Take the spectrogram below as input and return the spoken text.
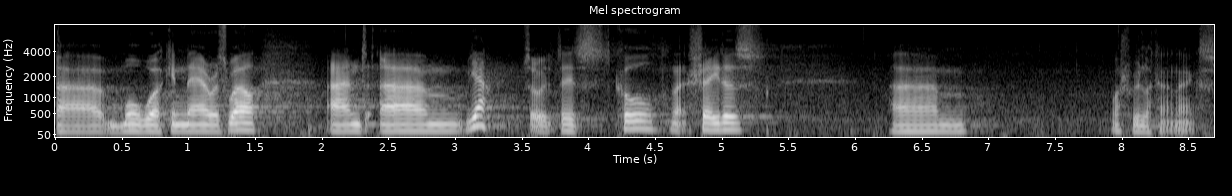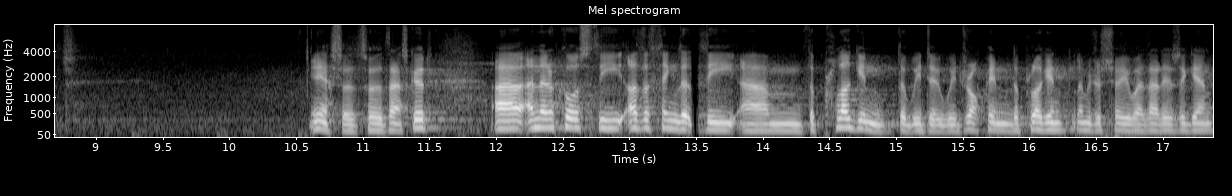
Uh, more work in there as well. And um, yeah, so it, it's cool. that shaders. Um, what should we look at next? Yeah, so, so that's good. Uh, and then, of course, the other thing that the, um, the plugin that we do, we drop in the plugin. Let me just show you where that is again.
